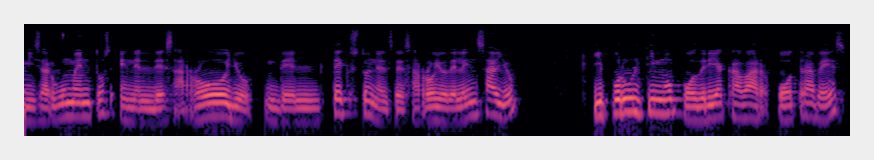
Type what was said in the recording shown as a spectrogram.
mis argumentos en el desarrollo del texto, en el desarrollo del ensayo. Y por último, podría acabar otra vez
